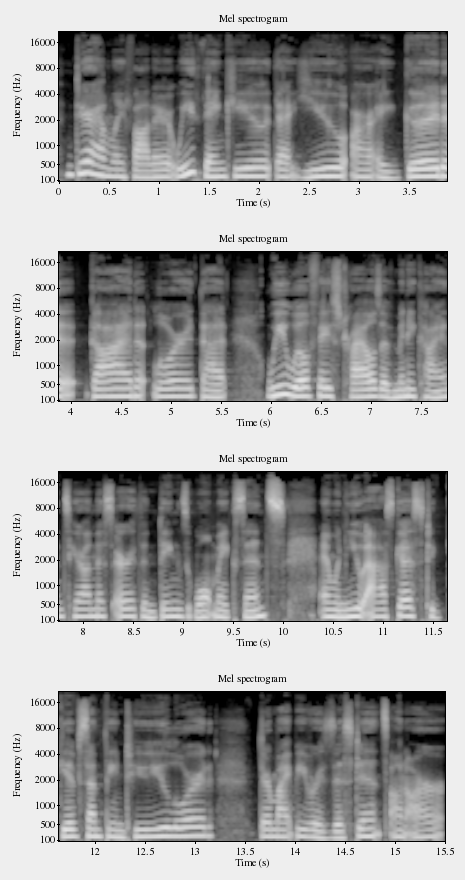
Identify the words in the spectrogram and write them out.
dear Heavenly Father, we thank you that you are a good God, Lord, that we will face trials of many kinds here on this earth and things won't make sense. And when you ask us to give something to you, Lord, there might be resistance on our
